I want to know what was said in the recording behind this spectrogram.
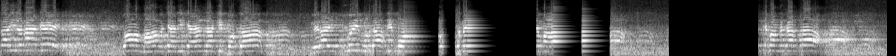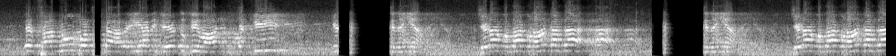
ਲੜਾਈ ਲੜਾਂਗੇ। ਤਾਂ ਮਾਂ ਵਿਚਾਰੀ ਕਹਿਣ ਲੱਗੀ, ਪੁੱਤ, ਮੇਰਾ ਇੱਕੋ ਹੀ ਮੁੰਡਾ ਸੀ, ਪੁਲਿਸ ਨੇ ਬੰਦ ਕਰਤਾ। ਤੇ ਸਾਨੂੰ ਪੁਲਿਸ ਕਹਾ ਰਹੀ ਆ ਵੀ ਜੇ ਤੁਸੀਂ ਆਵਾਜ਼ ਚੱਕੀ ਕਿ ਨਹੀਂ ਆ। ਜਿਹੜਾ ਬੰਦਾ ਗੁਨਾਹ ਕਰਦਾ ਨਹੀਂ ਆ। ਜਿਹੜਾ ਬੰਦਾ ਗੁਨਾਹ ਕਰਦਾ,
